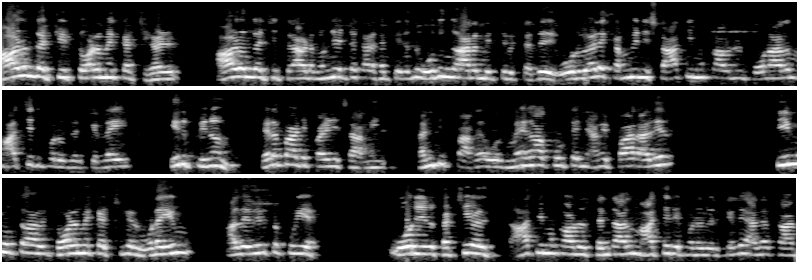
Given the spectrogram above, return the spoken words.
ஆளுங்கட்சி தோழமை கட்சிகள் ஆளுங்கட்சி திராவிட முன்னேற்ற கழகத்திலிருந்து ஒதுங்க ஆரம்பித்து விட்டது. ஒருவேளை கம்யூனிஸ்ட் அதிமுகவுடன் போனாலும் ஆச்சரியப்படுவதற்கில்லை இருப்பினும் எடப்பாடி பழனிசாமி கண்டிப்பாக ஒரு மெகா கூட்டணி அமைப்பார். அதில் திமுக தோழமை கட்சிகள் உடையும். அதில் இருக்கக்கூடிய ஓரிரு கட்சிகள் அதிமுகவுடன் சென்றாலும் ஆச்சரியப்படுவதற்கில்லை. அதற்கான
